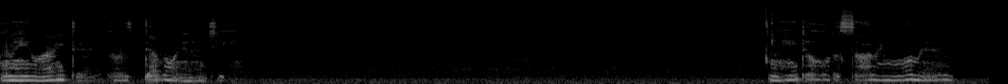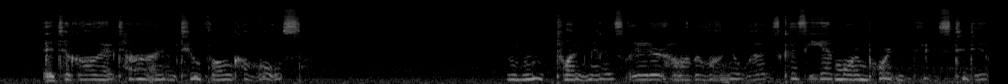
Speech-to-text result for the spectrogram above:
And he liked it. It was devil energy. And he told a sobbing woman it took all that time, two phone calls. Mm -hmm. 20 minutes later, however long it was, because he had more important things to do.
